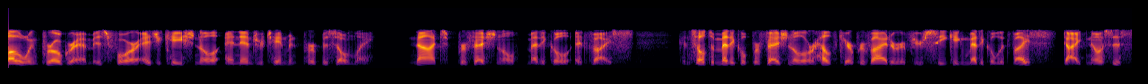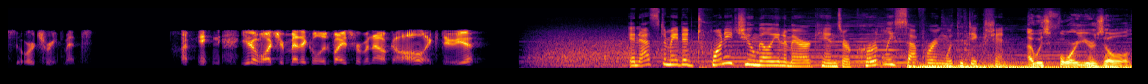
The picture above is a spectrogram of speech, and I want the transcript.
following program is for educational and entertainment purpose only, not professional medical advice. Consult a medical professional or healthcare provider if you're seeking medical advice, diagnosis, or treatment. I mean, you don't want your medical advice from an alcoholic, do you? An estimated 22 million Americans are currently suffering with addiction. I was four years old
